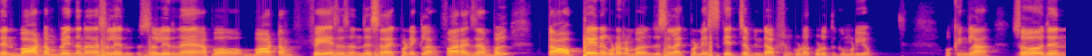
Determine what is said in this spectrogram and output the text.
தென் பாட்டம் பிளேன் தான் நான் சொல்லி சொல்லியிருந்தேன். அப்போது பாட்டம் ஃபேஸஸ் வந்து செலக்ட் பண்ணிக்கலாம். ஃபார் எக்ஸாம்பிள் டாப் பிளேனை கூட நம்ம வந்து செலக்ட் பண்ணி ஸ்கெட்ச் அப்படின்ற ஆப்ஷன் கூட கொடுத்துக்க முடியும். ஓகேங்களா? ஸோ தென்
